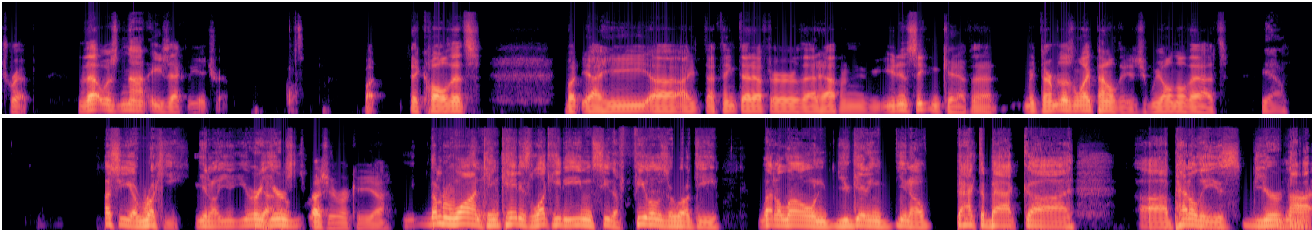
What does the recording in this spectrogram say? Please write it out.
trip. That was not exactly a trip, but they called it. But yeah, he. Uh, I I think that after that happened, you didn't see Kincaid after that. McDermott doesn't like penalties. We all know that. Especially a rookie. You know, you, you're Yeah, you're especially a rookie. Yeah, number one, Kincaid is lucky to even see the field as a rookie, let alone you getting, you know, back to back uh uh penalties. You're Mhm. not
